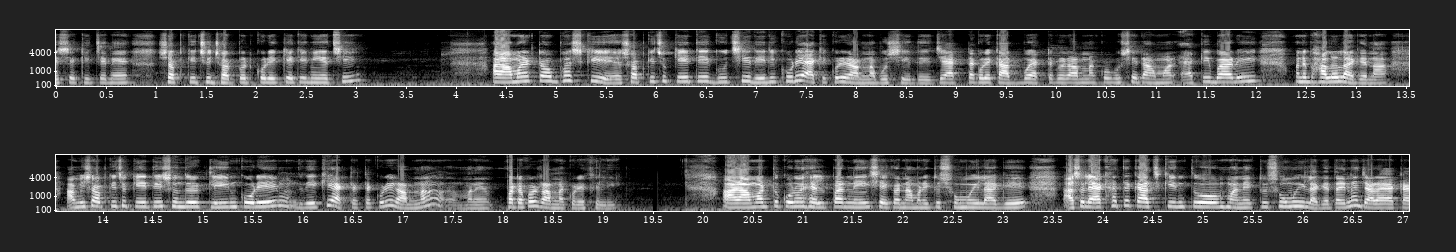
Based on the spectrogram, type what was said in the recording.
এসে কিচেনে সব কিছু ঝটপট করে কেটে নিয়েছি। আর আমার একটা অভ্যাস কি সব কিছু কেটে গুছিয়ে রেডি করে এক এক করে রান্না বসিয়ে দিই। যে একটা করে কাটবো, একটা করে রান্না করব, সেটা আমার একেবারেই মানে ভালো লাগে না। আমি সব কিছু কেটে সুন্দর ক্লিন করে রেখে একটা একটা করে রান্না মানে ফটাফট রান্না করে ফেলি। আর আমার তো কোনো হেল্পার নেই সেই কারণে আমার একটু সময় লাগে। আসলে এক হাতে কাজ কিন্তু মানে একটু সময় লাগে, তাই না? যারা একা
